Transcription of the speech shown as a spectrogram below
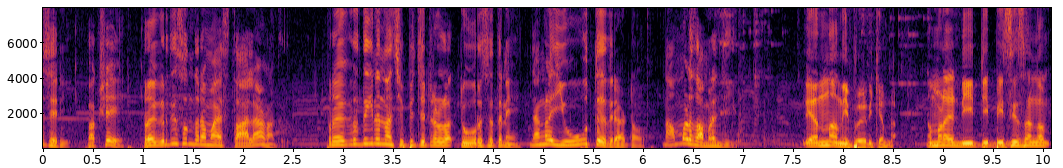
ശരി. പക്ഷേ പ്രകൃതി സുന്ദരമായ സ്ഥലമാണത്. പ്രകൃതിനെ നശിപ്പിച്ചിട്ടുള്ള ടൂറിസത്തിനെ ഞങ്ങൾ യൂത്ത് എതിരാട്ടോ. നമ്മൾ സമരം ചെയ്യും. എന്നാ നീ പേടിക്കണ്ട. നമ്മളെ ഡി ടി പി സി സംഘം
